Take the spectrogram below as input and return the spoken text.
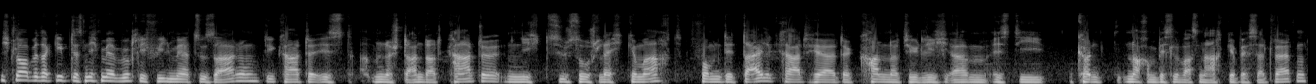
Ich glaube, da gibt es nicht mehr wirklich viel mehr zu sagen. Die Karte ist eine Standardkarte, nicht so schlecht gemacht. Vom Detailgrad her, der kann natürlich, ähm, ist die, könnte noch ein bisschen was nachgebessert werden.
